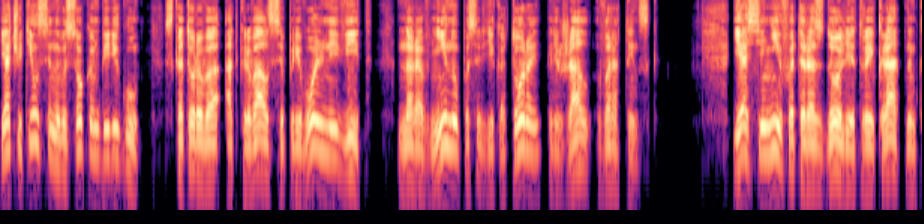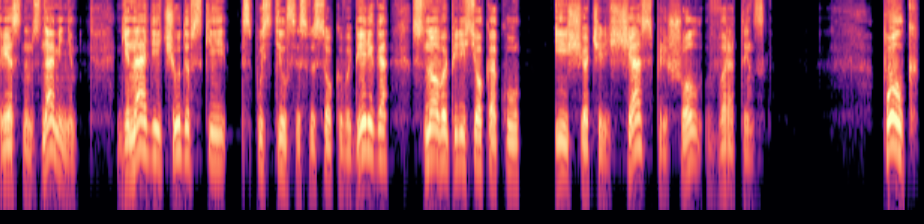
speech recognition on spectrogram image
и очутился на высоком берегу, с которого открывался привольный вид на равнину, посреди которой лежал Воротынск. И осенив это раздолье троекратным крестным знаменем, Геннадий Чудовский спустился с высокого берега, снова пересек Аку и еще через час пришел в Воротынск. Полк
